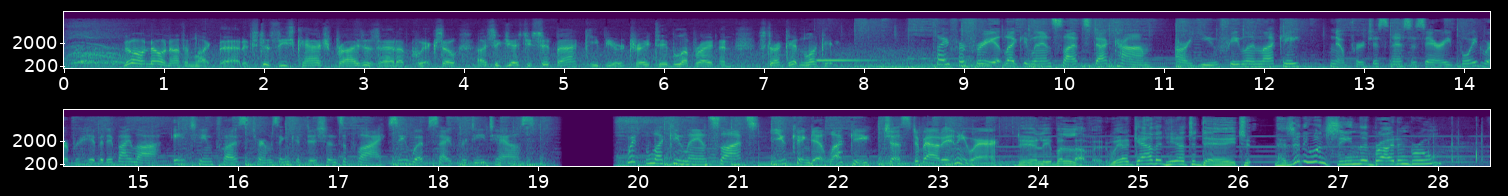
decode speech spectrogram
No, no, nothing like that. It's just these cash prizes add up quick. So I suggest you sit back, keep your tray table upright, and start getting lucky. Play for free at LuckyLandSlots.com. Are you feeling lucky? No purchase necessary. Void where prohibited by law. 18 plus terms and conditions apply. See website for details. With Lucky Land slots, you can get lucky just about anywhere. Dearly beloved, we are gathered here today to. Has anyone seen the bride and groom?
